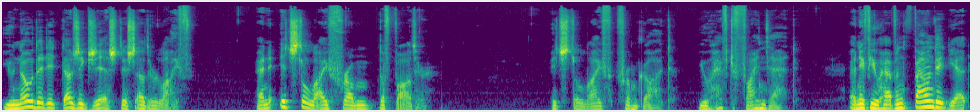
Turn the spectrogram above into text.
you know that it does exist, this other life. And it's the life from the Father. It's the life from God. You have to find that. And if you haven't found it yet,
